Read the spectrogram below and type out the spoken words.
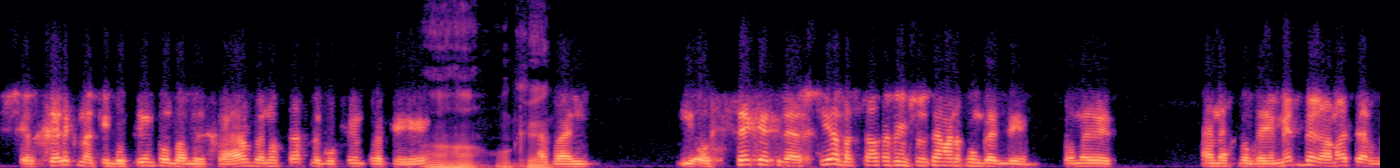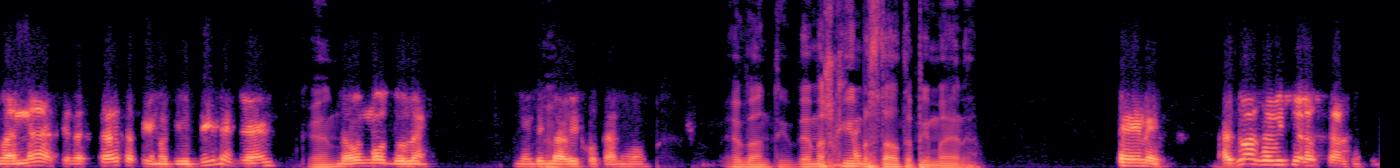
של חלק מהקיבוצים פה במרחב, בנוסף לגופים פרטיים, אהה, אוקיי. אבל היא עוסקת להשקיע בסטארט-אפים שאותם אנחנו מגדלים. זאת אומרת, אנחנו באמת ברמת הבנה של הסטארט-אפים, ה due diligence, כן. מאוד מאוד גדולה. יודעים אה. להעריך אותנו. הבנתי, והם משקיעים בסטארט-אפים האלה. אמת. אז זו הזווית של הסטארט-אפים.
